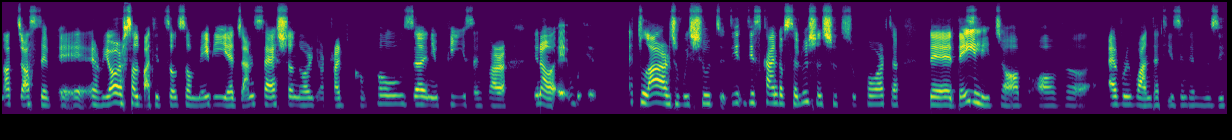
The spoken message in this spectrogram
not just a, a, a, rehearsal, but it's also maybe a jam session or you're trying to compose a new piece and you are, you know, at large, we should, this kind of solution should support uh, the daily job of uh, everyone that is in the music,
